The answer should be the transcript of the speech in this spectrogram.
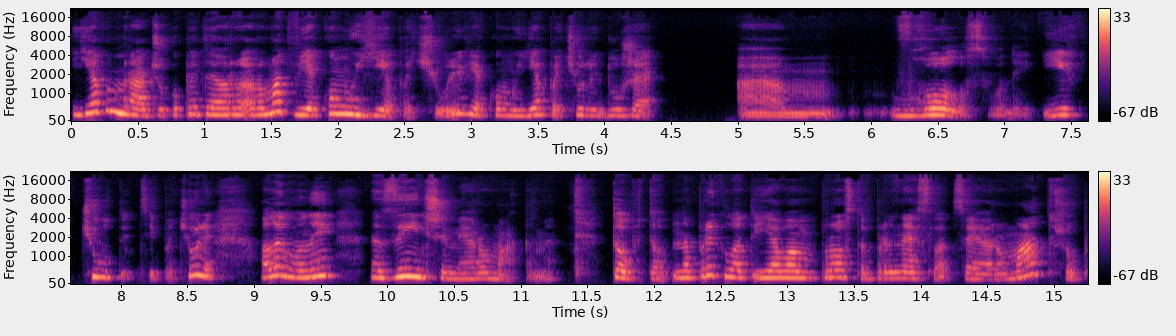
Я вам раджу купити аромат, в якому є пачулі, в якому є пачулі дуже ем, вголос вони, їх чути, ці пачулі, але вони з іншими ароматами. Тобто, наприклад, я вам просто принесла цей аромат, щоб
